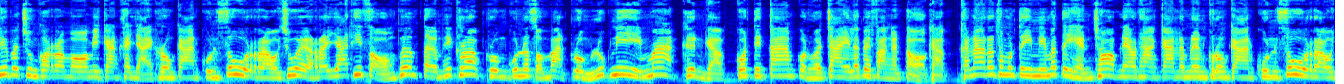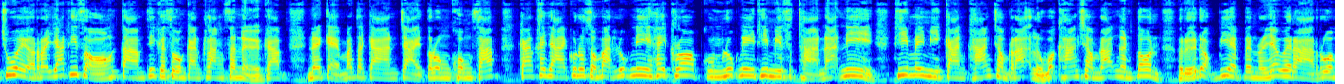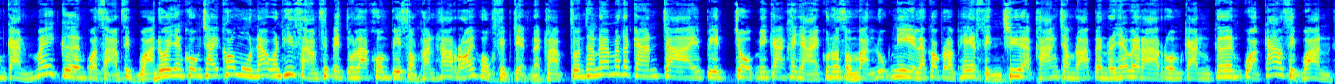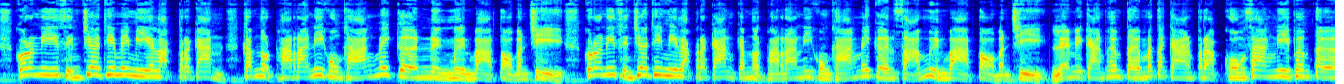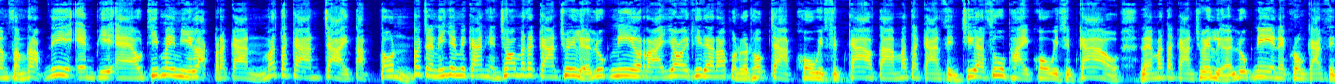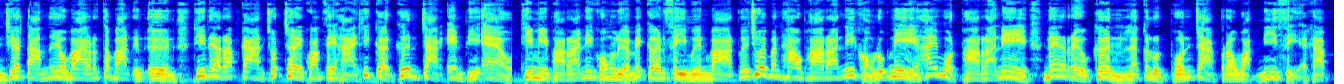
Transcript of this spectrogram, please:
ที่ประชุมคอรมอมีการขยายโครงการคุณสู้เราช่วยระยะที่ 2 เพิ่มเติมให้ครอบคลุมคุณสมบัติกลุ่มลูกหนี้มากขึ้นครับ กดติดตามกดหัวใจและไปฟังกันต่อครับ คณะรัฐมนตรีมีมติเห็นชอบแนวทางการดำเนินโครงการคุณสู้เราช่วยระยะที่ 2 ตามที่กระทรวงการคลังเสนอครับได้แก่มาตรการจ่ายตรงคงทรัพย์ การขยายคุณสมบัติลูกหนี้ให้ครอบคลุมลูกหนี้ที่มีสถานะหนี้ที่ไม่มีการค้างชำระ หรือว่าค้างชำระเงินต้น หรือดอกเบี้ยเป็นระยะเวลารวมกันไม่เกินกว่า 30 วัน โดยยังคงใช้ข้อมูลณวันที่31 ตุลาคมปี 2567 นะครับ ส่วนทางด้านมาตรการจ่ายปิดจบมีการขยายคุณสมบัติลูกหนี้ แล้วก็ประเภทสินเชื่อค้างชำระเป็นระยะเวลารวมกันเกินกว่า 90 วัน กรณีสินเชื่อที่ไม่มีหลักประกันกำหนดภาระหนี้คงค้างไม่เกิน 10,000 บาทต่อบัญชี กรณีสินเชื่อที่มีหลักประกันกำหนดภาระหนี้คงค้างไม่เกิน 30,000 บาทต่อบัญชี และมีการเพิ่มเติมมาตรการปรับโครงสร้างหนี้เพิ่มเติมสำหรับหนี้ NPL ที่ไม่มีหลักประกัน มาตรการจ่ายตัดต้นนอกจากนี้ยังมีการเห็นชอบมาตรการช่วยเหลือลูกหนี้รายย่อยที่ได้รับผลกระทบจากโควิด -19 ตามมาตรการสินเชื่อสู้ภัยโควิด -19 และมาตรการช่วยเหลือลูกหนี้ในโครงการสินเชื่อตามนโยบายรัฐบาลอื่น ๆ ที่ได้รับการชดเชยความเสียหายที่เกิดขึ้นจาก NPL ที่มีภาระหนี้คงเหลือไม่เกิน 40,000 บาท เพื่อช่วยบรรเทาภาระหนี้ของลูกหนี้ให้หมดภาระหนี้ได้เร็วขึ้น และกระหลุดพ้นจากประวัติหนี้เสียครับ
